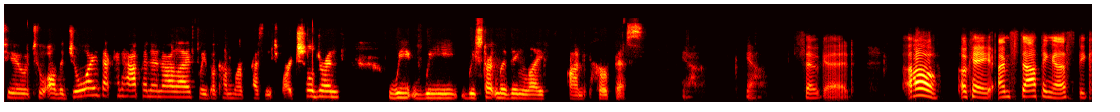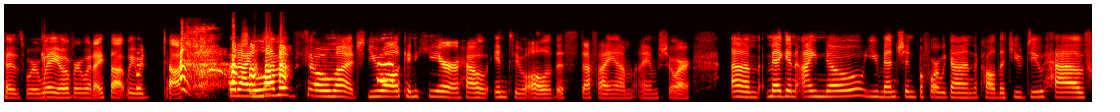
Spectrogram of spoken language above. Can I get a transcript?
to to all the joy that can happen in our life. We become more present to our children. We we we start living life on purpose. Yeah. Yeah. So good. Oh, Okay, I'm stopping us because we're way over what I thought we would talk. but I love it so much. You all can hear how into all of this stuff I am, I am sure. Um, Megan, I know you mentioned before we got on the call that you do have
